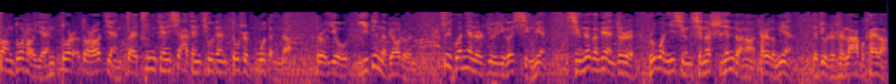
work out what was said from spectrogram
放多少盐、多少多少碱，在春天、夏天、秋天都是不等的，就是有一定的标准。最关键的就是一个醒面，醒这个面就是，如果你醒醒的时间短了，它这个面也就只是拉不开了；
